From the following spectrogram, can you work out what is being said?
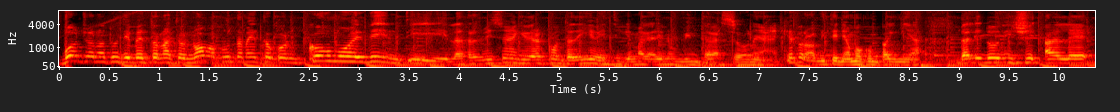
Buongiorno a tutti e bentornati a un nuovo appuntamento con Como Eventi, la trasmissione che vi racconta degli eventi che magari non vi interessano neanche, però vi teniamo compagnia dalle 12 alle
